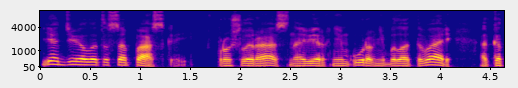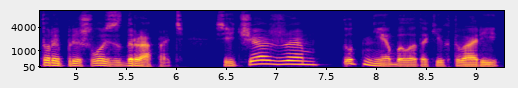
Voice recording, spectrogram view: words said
Я делал это с опаской. В прошлый раз на верхнем уровне была тварь, от которой пришлось сдрапать. Сейчас же тут не было таких тварей,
